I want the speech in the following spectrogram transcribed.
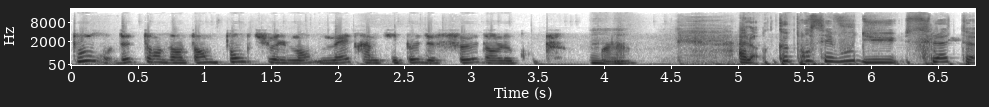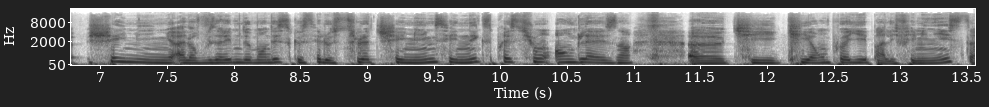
pour de temps en temps, ponctuellement, mettre un petit peu de feu dans le couple. Voilà. Mhm. Alors, que pensez-vous du slut shaming? Alors, vous allez me demander ce que c'est le slut shaming. C'est une expression anglaise hein, euh, qui, qui est employée par les féministes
